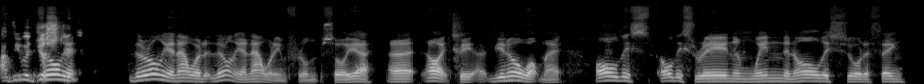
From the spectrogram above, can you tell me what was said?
Have you adjusted? They're only an hour. They're only an hour in front, so yeah. Uh, oh, it's be, you know what, mate? All this, all this rain and wind and all this sort of thing.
